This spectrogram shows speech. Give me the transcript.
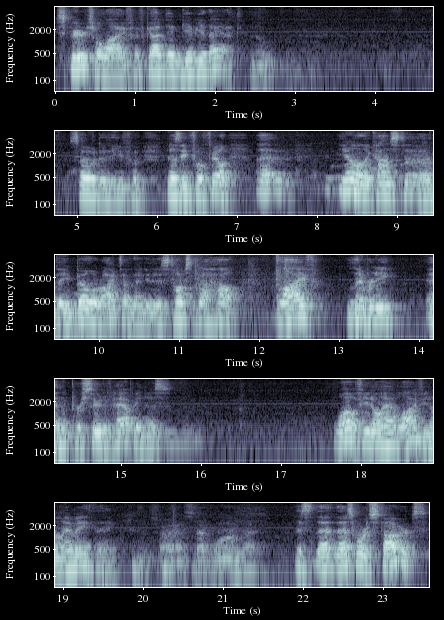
spiritual life, if God didn't give you that? Nope. So did he? Does he fulfill? Uh, you know the constant, uh, the Bill of Rights, I think it is, talks about how life, liberty, and the pursuit of happiness. Well, if you don't have life, you don't have anything. That's step one. That's that, that's where it starts.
